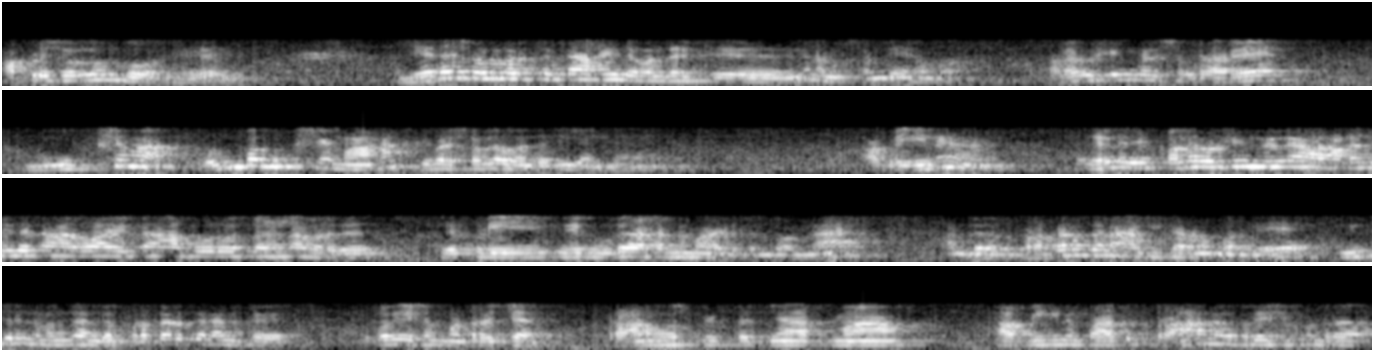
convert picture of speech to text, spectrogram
அப்படி சொல்லும்போது எதை சொல்றதுக்காக இது வந்திருக்குன்னு நமக்கு சந்தேகம் வரும். பல விஷயங்கள் சொல்றாரு. முக்கியமா ரொம்ப முக்கியமாக இவர் சொல்ல வந்தது என்ன? அப்படின்னு பல விஷயங்கள்ல அனதிகதான் அபூர்வத்தம் எல்லாம் வருது. எப்படி இதுக்கு உதாரணமா எடுத்துட்டோம்னா அந்த பிரகர்தனாதிகரணம் வருது. இந்திரன் வந்து அந்த பிரகர்தனனுக்கு உபதேசம் பண்றச்ச பிராணோஸ்மி பிரஜாத்மா அப்படின்னு பார்த்து பிராண உபதேசம் பண்றார்.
